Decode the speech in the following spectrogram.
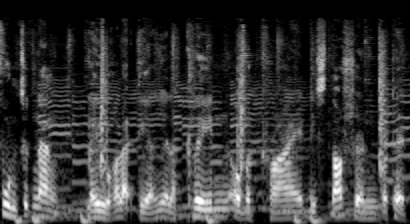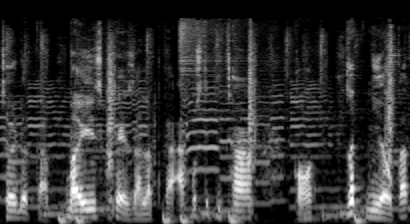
full chức năng đầy đủ các loại tiếng như là clean, overdrive, distortion có thể chơi được cả bass, có thể giả lập cả acoustic guitar có rất nhiều các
